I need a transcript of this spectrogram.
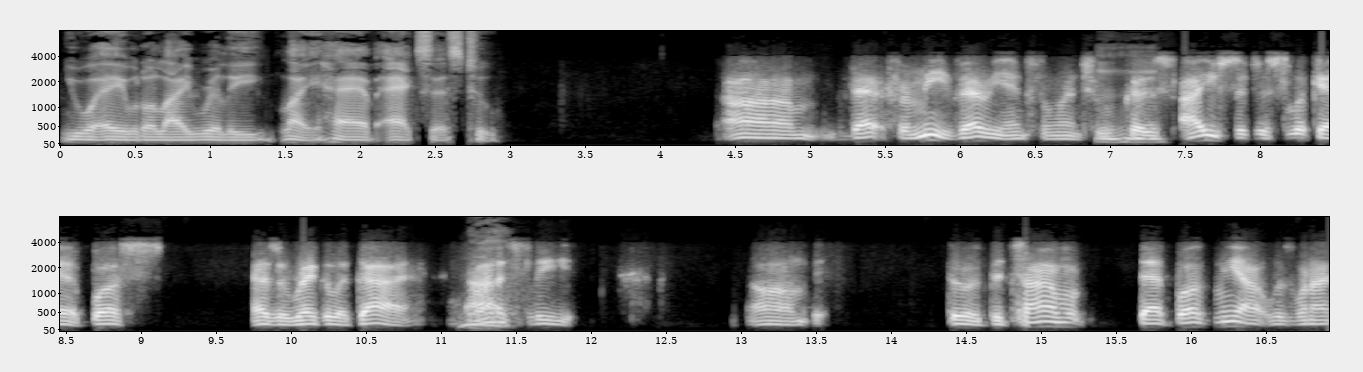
you were able to like really like have access to? Um that for me very influential because i used to just look at bus as a regular guy Right. honestly um the the time that bugged me out was when i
